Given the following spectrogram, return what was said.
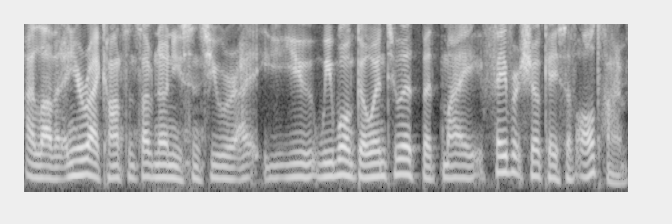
I love it, and you're right, Constance. I've known you since you were I, you. We won't go into it, but my favorite showcase of all time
